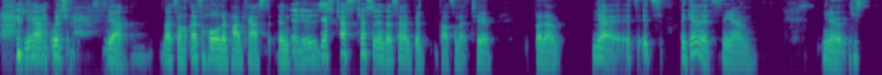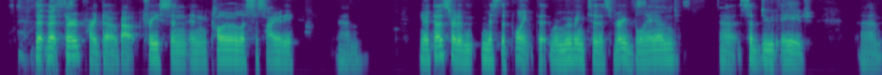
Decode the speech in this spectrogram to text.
yeah, which yeah, that's a that's a whole other podcast. And it is. I guess Chest, Chesterton does have good thoughts on that too. But um, yeah, it's it's again, it's the um, you know, he's that that third part though about priests and and colorless society. Um, you know, it does sort of miss the point that we're moving to this very bland, uh, subdued age. Um,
